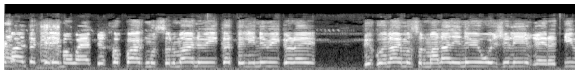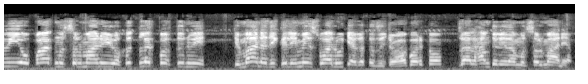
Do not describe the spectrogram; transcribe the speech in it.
نه ته کلمه وایم چې خو پاک مسلمان وي قتل نه وي کړی بی ګناه مسلمانان نه وي وژلي غیرتی وي او پاک مسلمان وي او خلک پښتون وي چې ما نه د کلمې سوال وکړي هغه ته جواب ورکوم زه الحمدلله مسلمان یم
